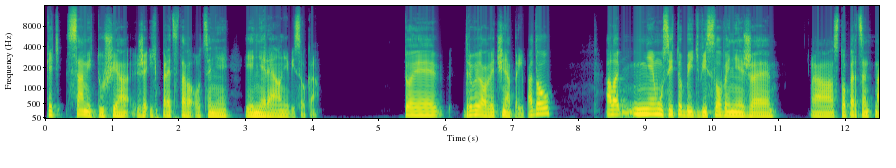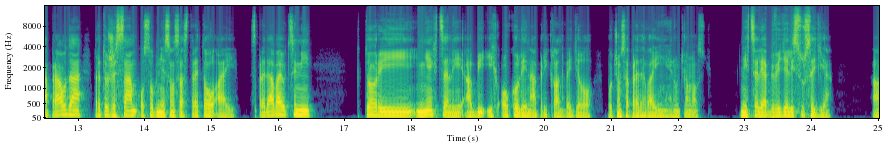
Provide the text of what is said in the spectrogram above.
keď sami tušia, že ich predstava o cene je nereálne vysoká. To je drvivá väčšina prípadov, ale nemusí to byť vyslovene, že 100% pravda, pretože sám osobne som sa stretol aj s predávajúcimi, ktorí nechceli, aby ich okolie napríklad vedelo, po čom sa predáva ich nehnuteľnosť. Nechceli, aby vedeli susedia, a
